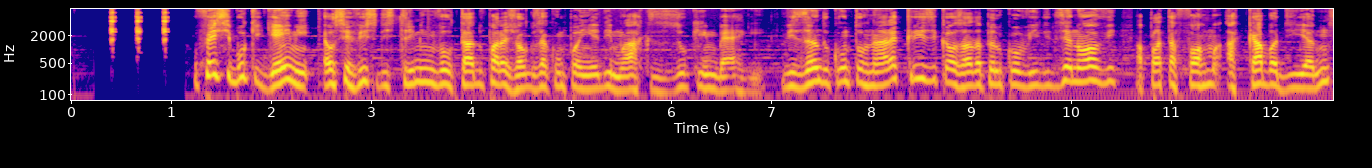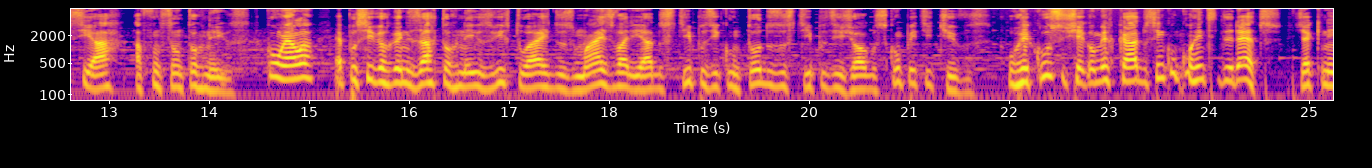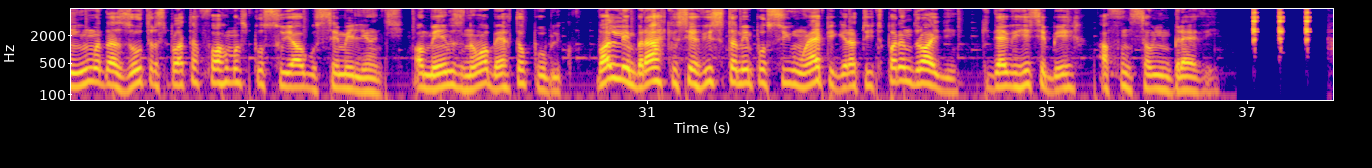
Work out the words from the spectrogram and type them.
O Facebook Game é o serviço de streaming voltado para jogos da companhia de Mark Zuckerberg. Visando contornar a crise causada pelo Covid-19, a plataforma acaba de anunciar a função torneios. Com ela, é possível organizar torneios virtuais dos mais variados tipos e com todos os tipos de jogos competitivos. O recurso chega ao mercado sem concorrentes diretos, já que nenhuma das outras plataformas possui algo semelhante, ao menos não aberto ao público. Vale lembrar que o serviço também possui um app gratuito para Android, que deve receber a função em breve.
